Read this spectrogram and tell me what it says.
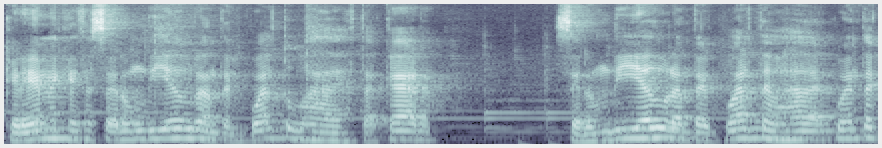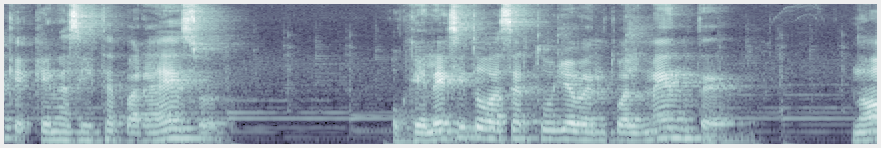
créeme que este será un día durante el cual tú vas a destacar. Será un día durante el cual te vas a dar cuenta que, que naciste para eso. o que el éxito va a ser tuyo eventualmente, ¿no?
